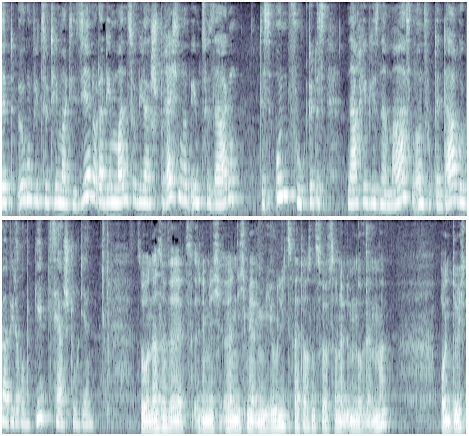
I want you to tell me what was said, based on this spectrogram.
das irgendwie zu thematisieren oder dem Mann zu widersprechen und ihm zu sagen, das Unfug, das ist nachgewiesenermaßen Unfug, denn darüber wiederum gibt es ja Studien. So, und da sind wir jetzt nämlich äh, nicht mehr im Juli 2012, sondern im November. Und durch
